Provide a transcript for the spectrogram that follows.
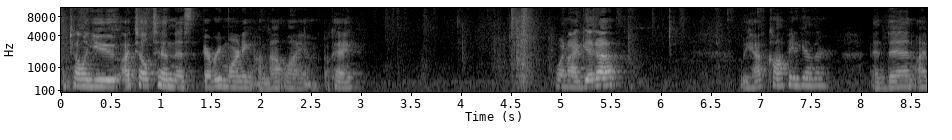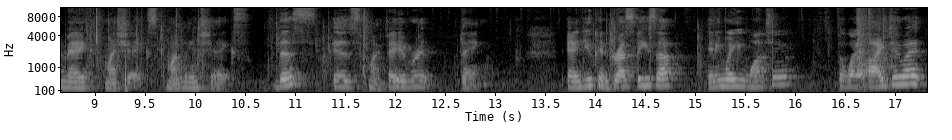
I'm telling you, I tell Tim this every morning. I'm not lying. Okay. When I get up, we have coffee together, and then I make my shakes, my lean shakes. This is my favorite thing. And you can dress these up any way you want to. The way I do it,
